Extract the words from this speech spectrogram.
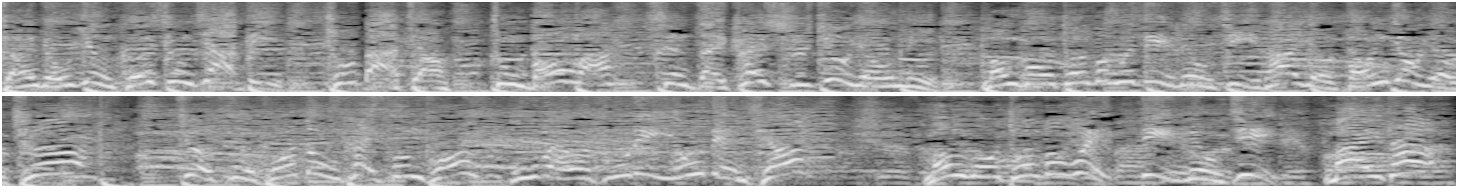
享有硬核性价比，抽大奖中宝马，现在开始就有你。芒果团房会第六季，他有房又有车，这次活动太疯狂，五百万福利有点强。芒果团房会第六季，买它。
